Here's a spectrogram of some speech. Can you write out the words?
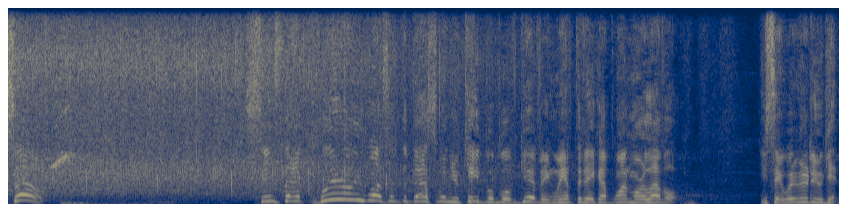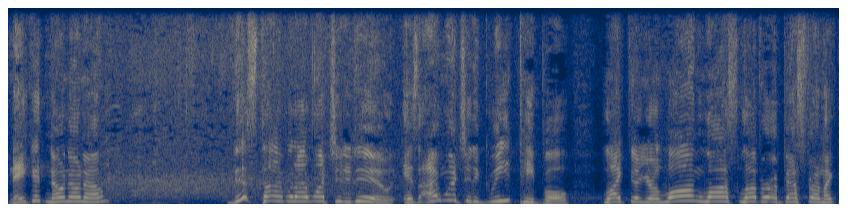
So, since that clearly wasn't the best one you're capable of giving, we have to take up one more level. You say, what are we going to do? Get naked? No, no, no. This time, what I want you to do is I want you to greet people like they're your long lost lover or best friend. Like,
